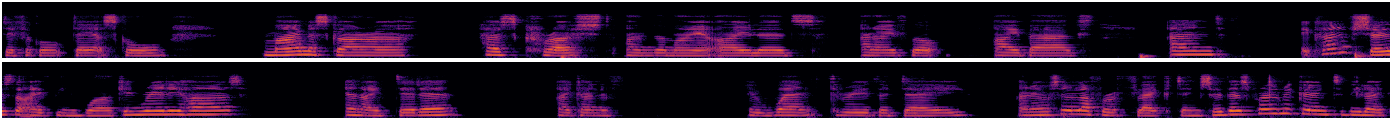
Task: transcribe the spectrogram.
difficult day at school, my mascara has crushed under my eyelids and I've got eye bags and it kind of shows that I've been working really hard and I did it. I kind of I went through the day and I also love reflecting. So there's probably going to be like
